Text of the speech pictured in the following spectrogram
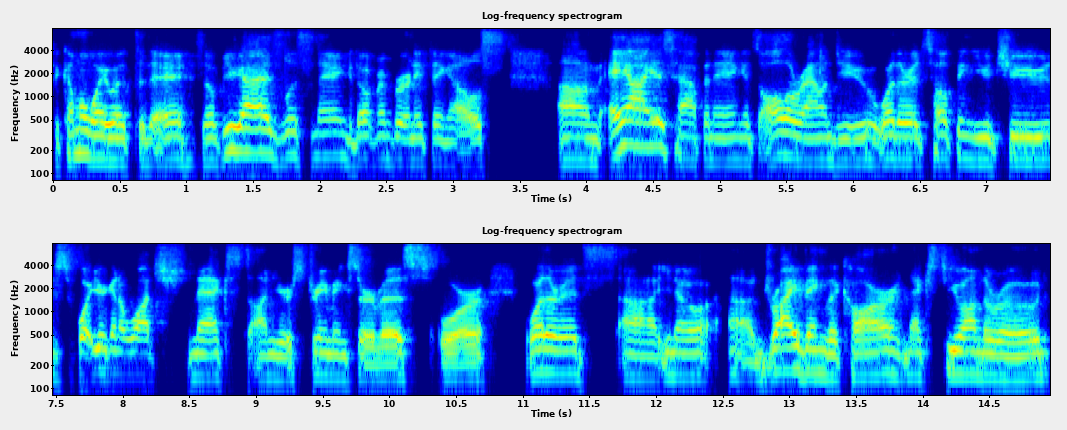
to come away with today. So if you guys listening don't remember anything else, um, AI is happening. It's all around you, whether it's helping you choose what you're going to watch next on your streaming service, or whether it's uh, you know uh, driving the car next to you on the road,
